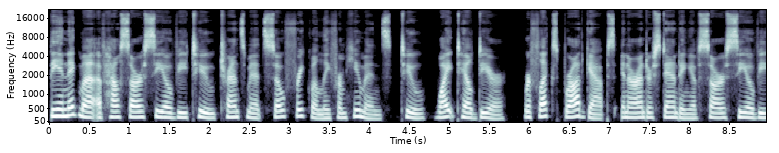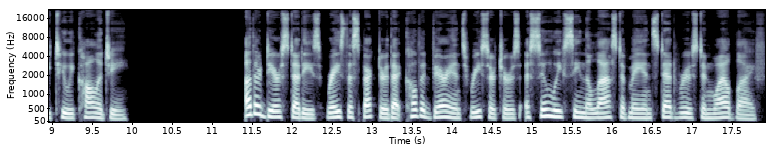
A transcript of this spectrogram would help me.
The enigma of how SARS CoV 2 transmits so frequently from humans to white tailed deer reflects broad gaps in our understanding of SARS CoV 2 ecology. Other deer studies raise the specter that COVID variants researchers assume we've seen the last of may instead roost in wildlife,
